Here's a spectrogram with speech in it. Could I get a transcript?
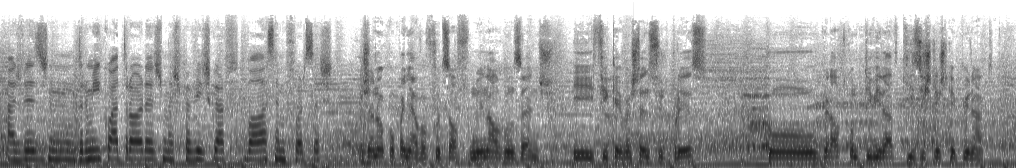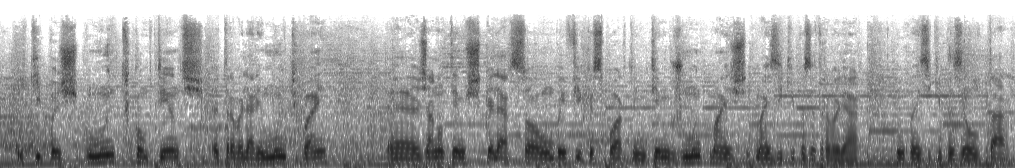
Às vezes dormi 4 horas, mas para vir jogar futebol há sempre forças. Já não acompanhava futsal feminino há alguns anos e fiquei bastante surpreso com o grau de competitividade que existe neste campeonato. Equipas muito competentes, a trabalharem muito bem. Uh, já não temos, se calhar, só um Benfica Sporting, temos muito mais, mais equipas a trabalhar, muito mais equipas a lutar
